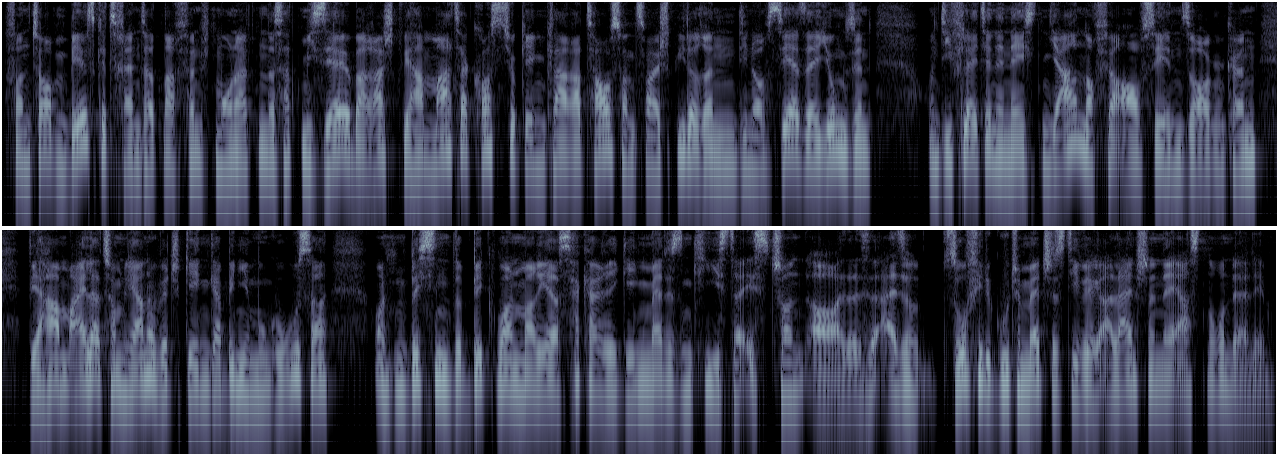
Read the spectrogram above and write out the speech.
von Torben Beels getrennt hat nach fünf Monaten, das hat mich sehr überrascht. Wir haben Marta Kostjuk gegen Clara Tauson, zwei Spielerinnen, die noch sehr, sehr jung sind und die vielleicht in den nächsten Jahren noch für Aufsehen sorgen können. Wir haben Ayla Tomljanovic gegen Gabinje Muguruza und ein bisschen The Big One Maria Sakkari gegen Madison Keys. Da ist schon, oh, also so viele gute Matches, die wir allein schon in der ersten Runde erleben.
